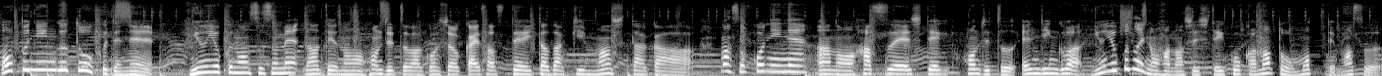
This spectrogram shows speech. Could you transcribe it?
オープニングトークでね入浴のおすすめなんていうのを本日はご紹介させていただきましたがまあそこにねあの発生して本日エンディングは入浴剤のお話ししていこうかなと思ってます。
